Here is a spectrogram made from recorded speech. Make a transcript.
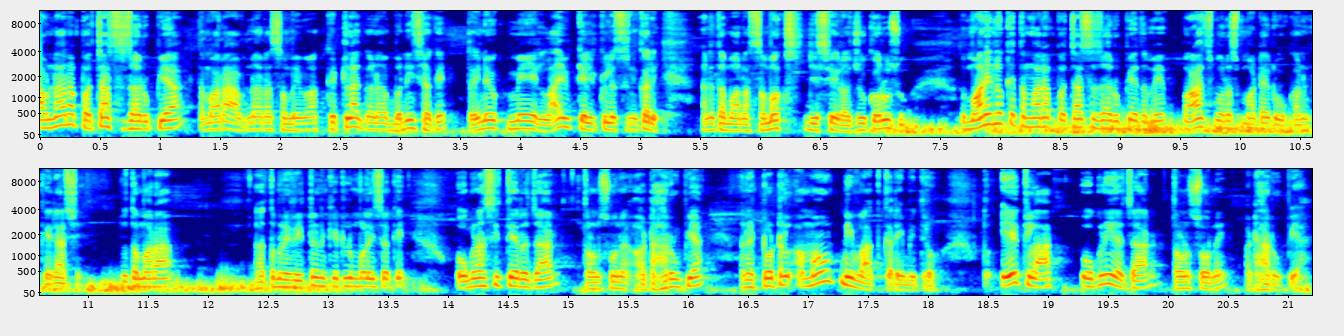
આવનારા પચાસ હજાર રૂપિયા તમારા આવનારા સમયમાં કેટલા ગણા બની શકે તો એનું મેં લાઈવ કેલ્ક્યુલેશન કરી અને તમારા સમક્ષ જે છે રજૂ કરું છું. તો માની લો કે તમારા પચાસ હજાર રૂપિયા તમે પાંચ વર્ષ માટે રોકાણ કર્યા છે. તો તમારા તમને રિટર્ન કેટલું મળી શકે? ઓગણસિત્તેર હજાર ત્રણસો અઢાર રૂપિયા અને ટોટલ અમાઉન્ટની વાત કરીએ મિત્રો, તો એક લાખ ઓગણીસ હજાર ત્રણસો અઢાર રૂપિયા.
